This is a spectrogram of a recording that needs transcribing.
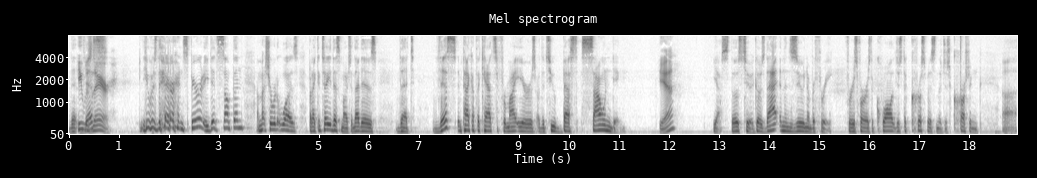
that He was this- there. he was there in spirit. He did something. I'm not sure what it was, but I can tell you this much, and that is that this and Pack Up the Cats for my ears are the two best sounding. Yeah? Yes, those two. It goes that and then Zoo number three for as far as the quality, just the crispness and the just crushing uh,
